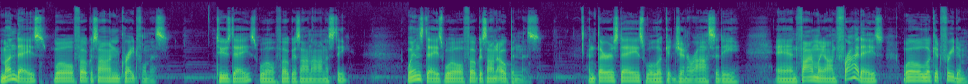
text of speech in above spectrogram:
Mondays we'll focus on gratefulness. Tuesdays we'll focus on honesty. Wednesdays we'll focus on openness. And Thursdays we'll look at generosity. And finally, on Fridays, we'll look at freedom.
